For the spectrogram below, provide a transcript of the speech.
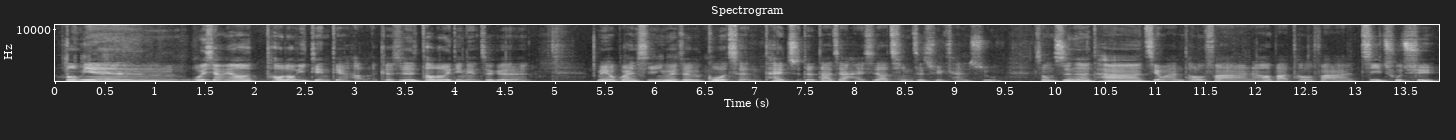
后面我想要透露一点点好了，可是透露一点点这个没有关系，因为这个过程太值得大家还是要亲自去看书。总之呢，他剪完头发，然后把头发寄出去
